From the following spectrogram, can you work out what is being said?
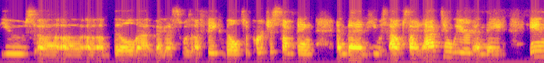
use a, a, a, bill that I guess was a fake bill to purchase something, and then he was outside acting weird, and they, in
